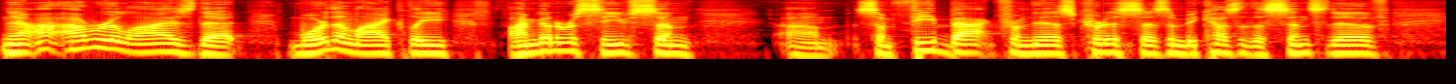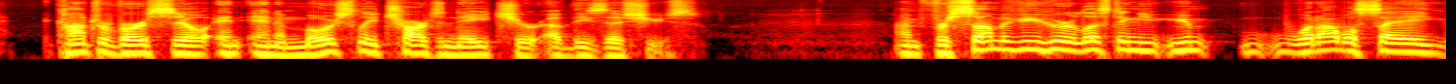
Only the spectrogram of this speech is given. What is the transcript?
Now, I realize that more than likely I'm going to receive some um, some feedback from this criticism because of the sensitive controversial, and, and emotionally charged nature of these issues. Um, for some of you who are listening, you, you what I will say,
